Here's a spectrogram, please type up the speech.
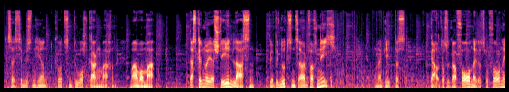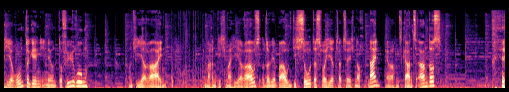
Das heißt, wir müssen hier einen kurzen Durchgang machen. Machen wir mal. das können wir ja stehen lassen. Wir benutzen es einfach nicht. Und dann geht das, ja, oder sogar vorne, dass wir vorne hier runtergehen in die Unterführung und hier rein. Wir machen dich mal hier raus oder wir bauen dich so, dass wir hier tatsächlich noch... Nein, wir machen es ganz anders.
